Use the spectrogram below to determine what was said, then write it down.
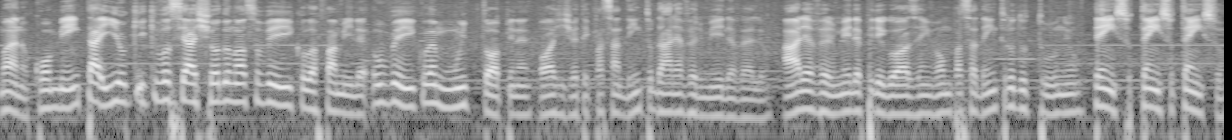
Mano, comenta aí o que, que você achou do nosso veículo, família. O veículo é muito top, né? Ó, a gente vai ter que passar dentro da área vermelha, velho. área vermelha é perigosa, hein? Vamos passar dentro do túnel. Tenso, tenso, tenso.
